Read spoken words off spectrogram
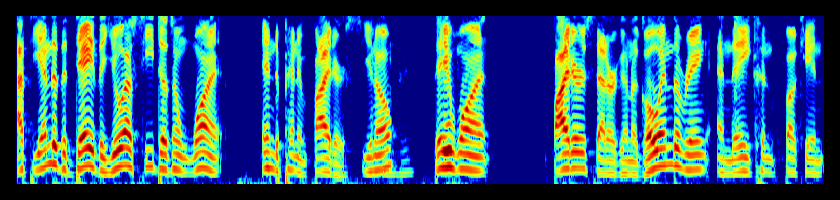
at the end of the day, the UFC doesn't want independent fighters. You know, Mm-hmm. they want fighters that are gonna go in the ring and they can fucking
